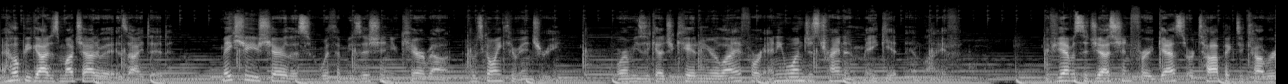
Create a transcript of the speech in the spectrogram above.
I hope you got as much out of it as I did. Make sure you share this with a musician you care about who's going through injury, or a music educator in your life, or anyone just trying to make it in life. If you have a suggestion for a guest or topic to cover,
